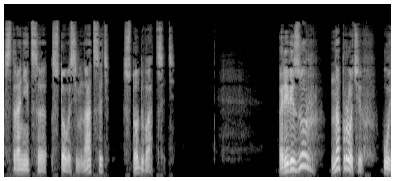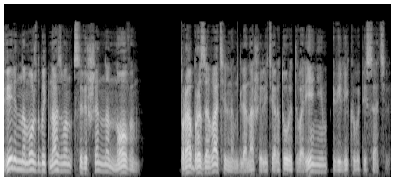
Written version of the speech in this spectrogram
страница 118-120. Ревизор, напротив, уверенно может быть назван совершенно новым, прообразовательным для нашей литературы творением великого писателя.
